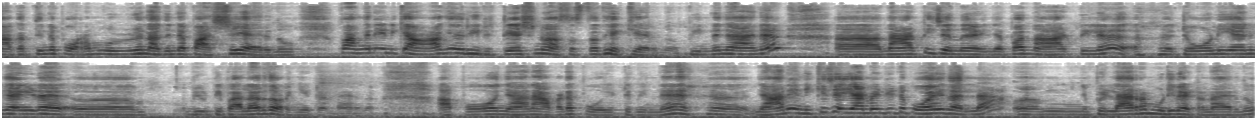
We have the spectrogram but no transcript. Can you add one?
നഖത്തിന്റെ പുറം മുഴുവൻ അതിന്റെ പശയായിരുന്നു. അപ്പൊ അങ്ങനെ എനിക്ക് ആകെ ഒരു ഇറിറ്റേഷനും അസ്വസ്ഥതയൊക്കെ ആയിരുന്നു. പിന്നെ ഞാൻ ആ, നാട്ടിൽ ചെന്ന് കഴിഞ്ഞപ്പോ നാട്ടിൽ ടോണിയാൻ ഗൈഡ് ബ്യൂട്ടി പാർലർ തുടങ്ങിയിട്ടുണ്ടായിരുന്നു. അപ്പോൾ ഞാൻ അവിടെ പോയിട്ട് പിന്നെ ഞാൻ എനിക്ക് ചെയ്യാൻ വേണ്ടിയിട്ട് പോയതല്ല പിള്ളേരുടെ മുടി വെട്ടണമായിരുന്നു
